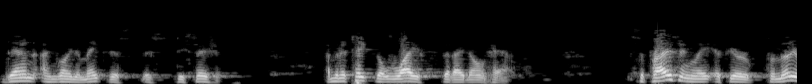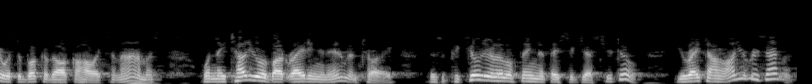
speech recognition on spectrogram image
then I'm going to make this, this decision. I'm going to take the life that I don't have. Surprisingly, if you're familiar with the book of Alcoholics Anonymous, when they tell you about writing an inventory, there's a peculiar little thing that they suggest you do. You write down all your resentments.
